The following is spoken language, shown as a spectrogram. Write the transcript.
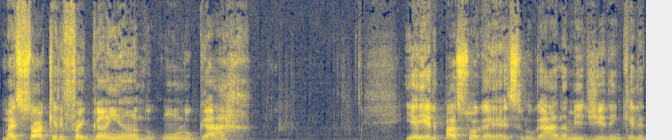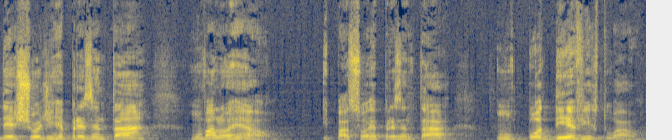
Mas só que ele foi ganhando um lugar. E aí ele passou a ganhar esse lugar na medida em que ele deixou de representar um valor real e passou a representar um poder virtual.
